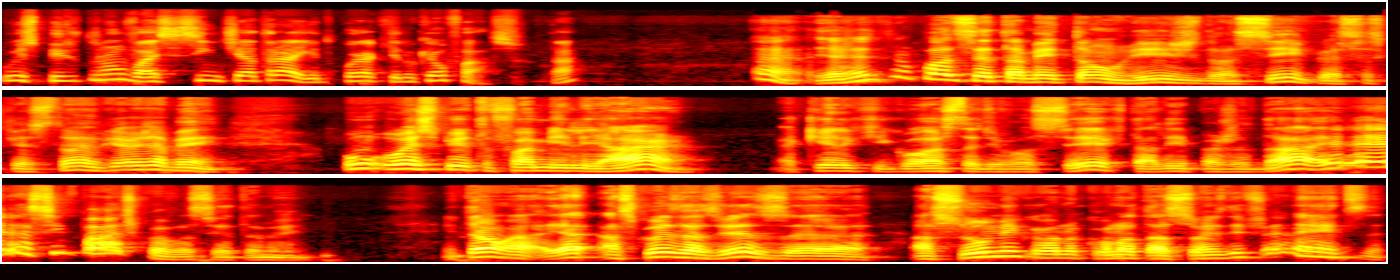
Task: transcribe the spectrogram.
o espírito não vai se sentir atraído por aquilo que eu faço, tá? É, e a gente não pode ser também tão rígido assim com essas questões, porque veja bem, um, o espírito familiar aquele que gosta de você, que está ali para ajudar, ele, ele, é simpático a você também. Então, é, as coisas às vezes é, assumem conotações diferentes. Né?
